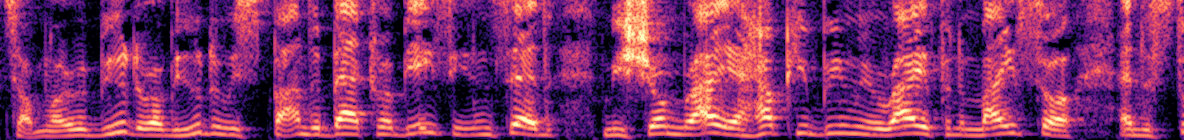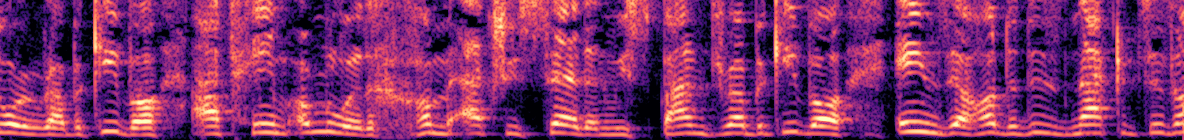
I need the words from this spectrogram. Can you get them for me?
So Rabbi Yehuda. Rabbi Yehuda responded back to Rabbi Yasi and said, Misham raya, how can you bring me a raya from the Maisa and the story of Rabbi Kiva? Afheim Amrullah, the Chacham actually said and responded to Rabbi Kiva, Ein zehada, this is not considered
